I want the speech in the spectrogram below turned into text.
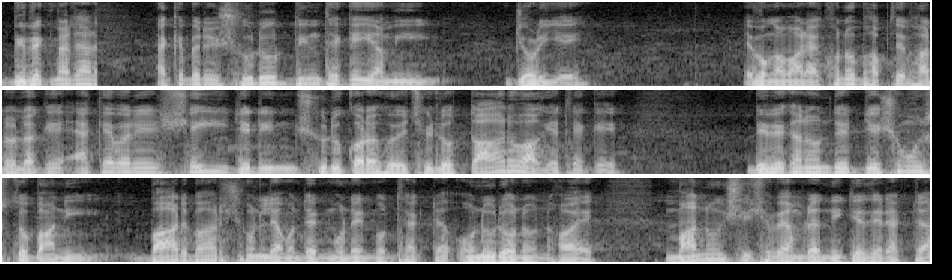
বিবেক মেলার একেবারে শুরুর দিন থেকেই আমি জড়িয়ে এবং আমার এখনও ভাবতে ভালো লাগে, একেবারে সেই যেদিন শুরু করা হয়েছিল তারও আগে থেকে বিবেকানন্দের যে সমস্ত বাণী বারবার শুনলে আমাদের মনের মধ্যে একটা অনুরণন হয়, মানুষ হিসেবে আমরা নিজেদের একটা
